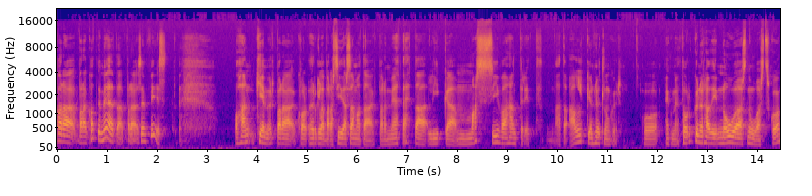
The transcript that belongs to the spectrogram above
bara, bara kontið með þetta sem fyrst og hann kemur bara hörgulega bara síðar sama dag bara með þetta líka massífa handrit. Þetta algjörn hullungur og einhvern veginn Þórgunur hafði nógu að snúast sko.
